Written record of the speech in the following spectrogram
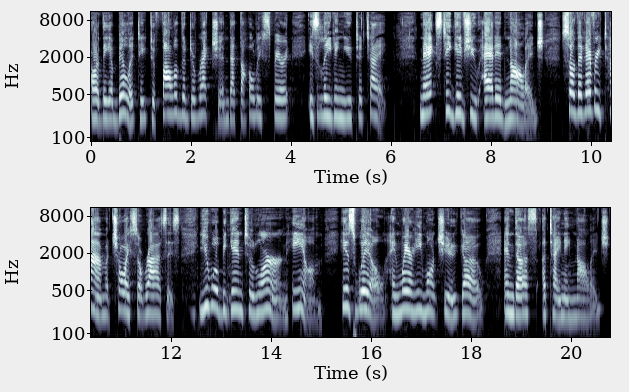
or the ability to follow the direction that the Holy Spirit is leading you to take. Next, he gives you added knowledge so that every time a choice arises, you will begin to learn him, his will, and where he wants you to go, and thus attaining knowledge.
